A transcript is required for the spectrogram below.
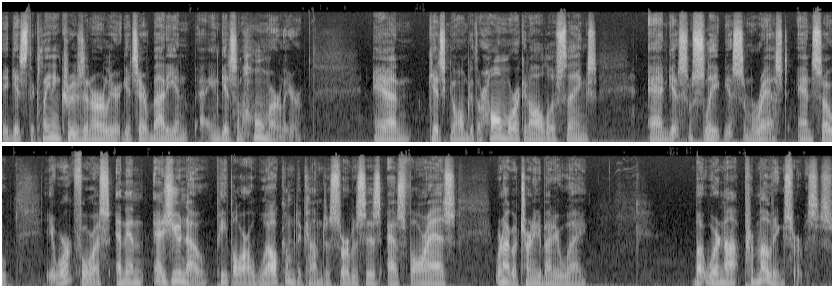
it gets the cleaning crews in earlier, it gets everybody in and gets them home earlier. And kids go home to their homework and all those things and get some sleep, get some rest. And so it worked for us. And then, as you know, people are welcome to come to services as far as we're not going to turn anybody away, but we're not promoting services.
